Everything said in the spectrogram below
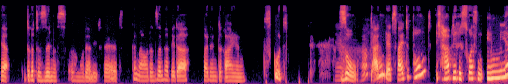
ja, dritte Sinnesmodalität. Genau, dann sind wir wieder bei den Dreien. Das ist gut. Ja. So, dann der zweite Punkt. Ich habe die Ressourcen in mir.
